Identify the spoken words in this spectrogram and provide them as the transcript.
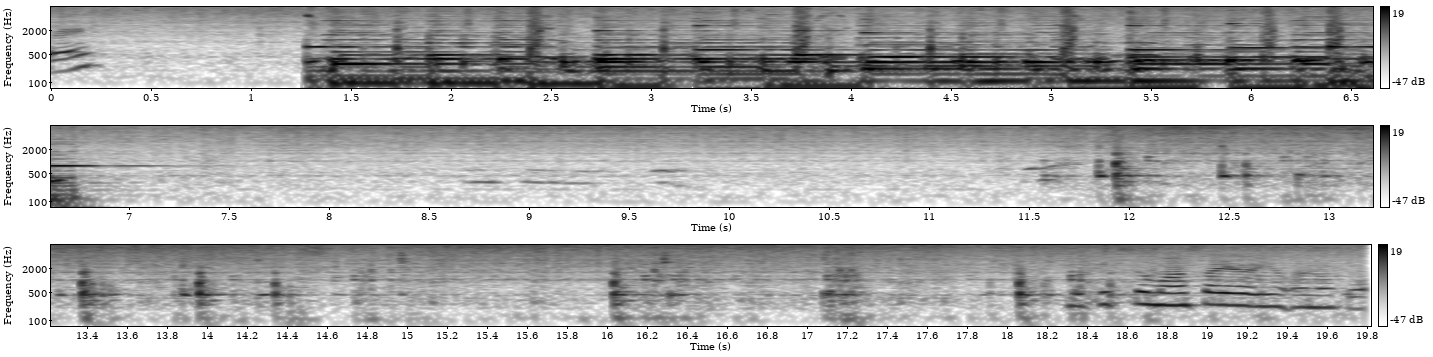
Pepper. Bakit sumasayaw yung ano ko?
